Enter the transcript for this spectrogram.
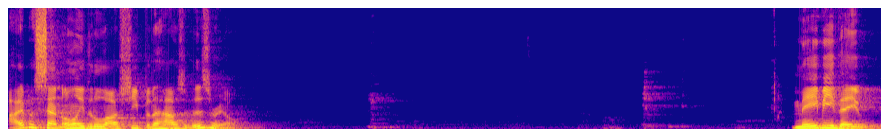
I was sent only to the lost sheep of the house of Israel. Maybe they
